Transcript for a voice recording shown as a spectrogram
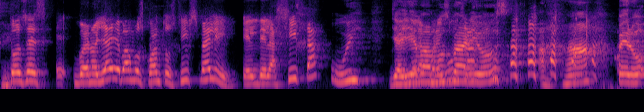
Entonces, eh, bueno, ya llevamos cuántos tips, Meli. El de la cita. Uy, ya llevamos varios. Ajá, pero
